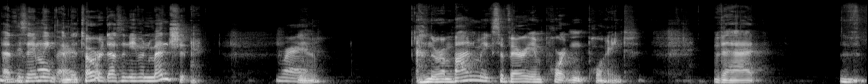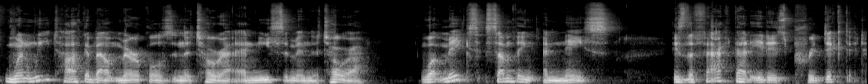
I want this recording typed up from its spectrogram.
had the same thing, and the Torah doesn't even mention it. Right. Yeah. And the Ramban makes a very important point that th- when we talk about miracles in the Torah and nisim in the Torah, what makes something a nace is the fact that it is predicted.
